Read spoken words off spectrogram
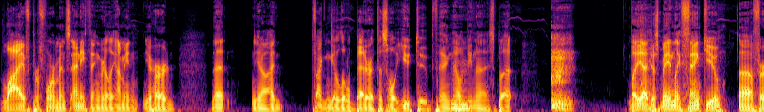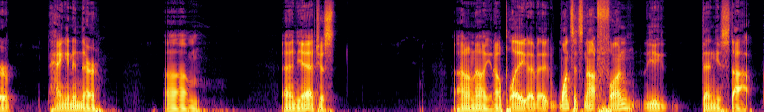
live performance, anything really. I mean, you heard that. You know, I if I can get a little better at this whole YouTube thing, that would be Mm-hmm. nice. But but yeah, just mainly thank you uh, for hanging in there. Um, and yeah, just I don't know, you know, play. Uh, uh, once it's not fun, you then you stop.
